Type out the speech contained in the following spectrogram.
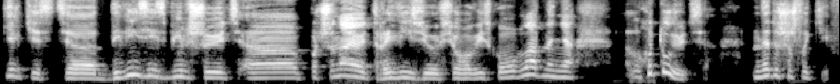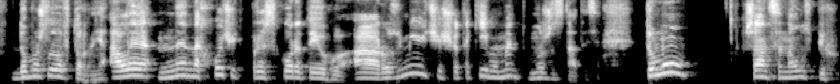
Кількість е, дивізій збільшують, е, починають ревізію всього військового обладнання, готуються. Не до шашликів, до можливого вторгнення, але не нахочуть прискорити його, а розуміючи, що такий момент може статися. Тому шанси на успіх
